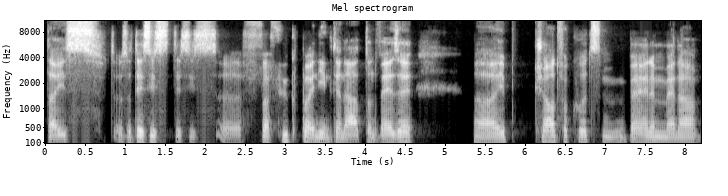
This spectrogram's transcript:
da ist, also das ist, das ist äh, verfügbar in irgendeiner Art und Weise. Äh, ich habe geschaut vor kurzem bei einem meiner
